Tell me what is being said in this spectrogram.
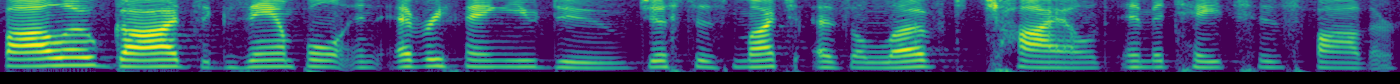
Follow God's example in everything you do, just as much as a loved child imitates his father.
